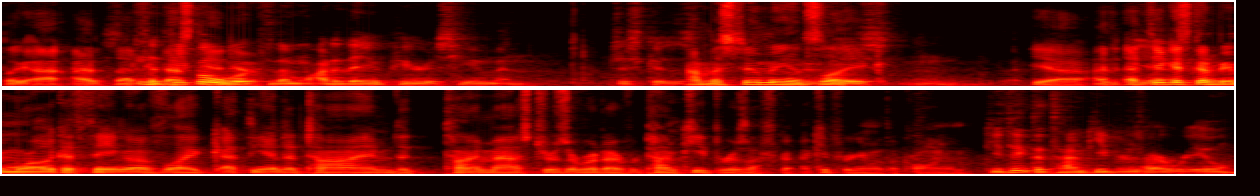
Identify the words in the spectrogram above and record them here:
Like I, I, I think and people work for them. Why do they appear as human? Just because I'm assuming it's like yeah. I, I think it's gonna be more like a thing of like at the end of time, the time masters or whatever, timekeepers. I forgot. I keep forgetting what they're calling them. Do you think the timekeepers are real?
